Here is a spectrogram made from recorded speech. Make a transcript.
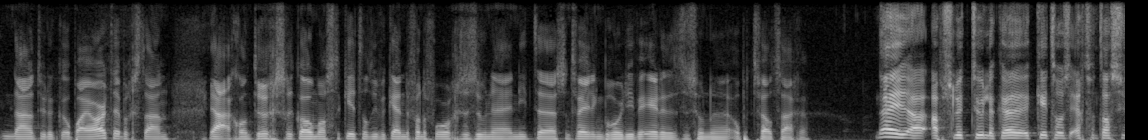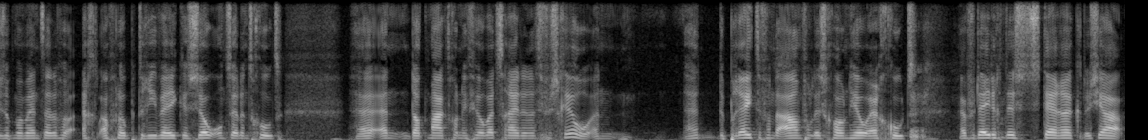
na natuurlijk op IR hebben gestaan. Ja, gewoon terug is gekomen als de Kittel die we kenden van de vorige seizoenen. En niet zijn tweelingbroer die we eerder dit seizoen op het veld zagen. Nee, absoluut, tuurlijk. Hè. Kittel is echt fantastisch op het moment. Echt de afgelopen drie weken zo ontzettend goed. En dat maakt gewoon in veel wedstrijden het verschil. En de breedte van de aanval is gewoon heel erg goed. Verdedigend is het sterk. Dus ja,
